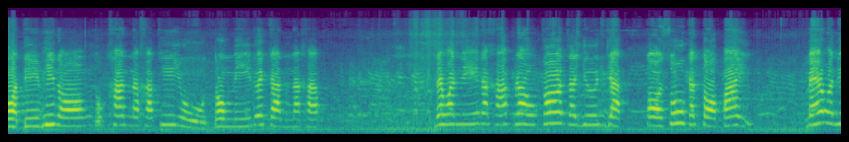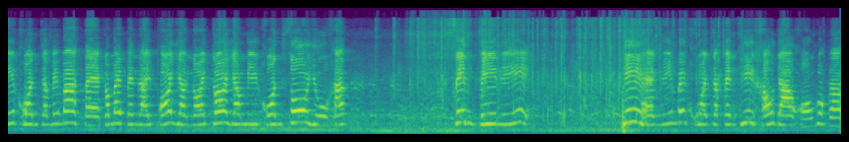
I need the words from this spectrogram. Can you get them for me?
สวัสดีพี่น้องทุกท่านนะครับที่อยู่ตรงนี้ด้วยกันนะครับ ในวันนี้นะครับเราก็จะยืนหยัดต่อสู้กันต่อไป แม้วันนี้คนจะไม่มากแต่ก็ไม่เป็นไร เพราะอย่างน้อยก็ยังมีคนสู้อยู่ครับ สิ้นปีนี้ ที่แห่งนี้ไม่ควรจะเป็นที่เขาดาวของพวกเรา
